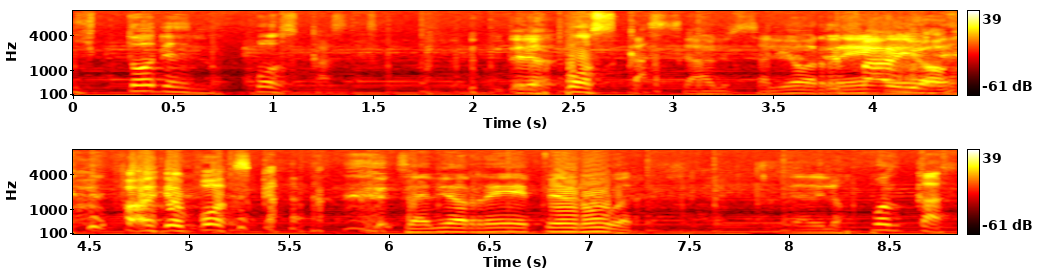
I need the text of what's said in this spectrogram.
historia de los podcasts. De De los- podcasts. Salió De re. Fabio, Fabio Posca. Salió re Pedro Uber. De los podcasts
